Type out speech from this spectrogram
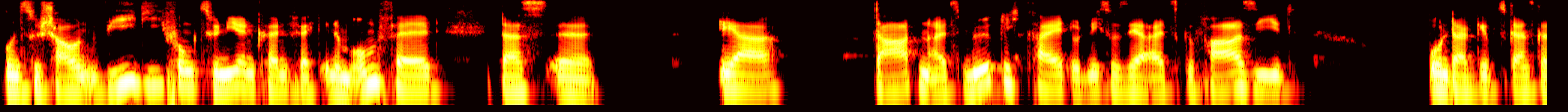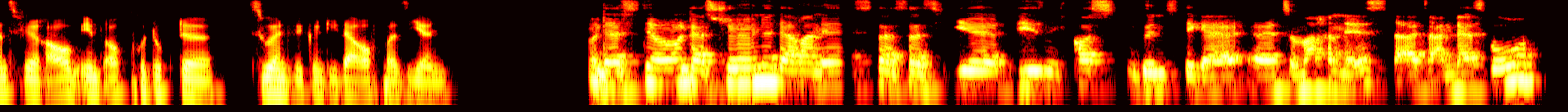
und zu schauen, wie die funktionieren können, vielleicht in einem Umfeld, das äh, eher Daten als Möglichkeit und nicht so sehr als Gefahr sieht. Und da gibt es ganz, ganz viel Raum, eben auch Produkte zu entwickeln, die darauf basieren. Und das, und das Schöne daran ist, dass das hier wesentlich kostengünstiger äh, zu machen ist als anderswo.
